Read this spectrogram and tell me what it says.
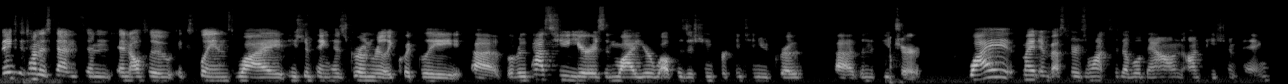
Makes a ton of sense and, and also explains why Patient Ping has grown really quickly uh, over the past few years and why you're well positioned for continued growth uh, in the future. Why might investors want to double down on Patient Ping?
